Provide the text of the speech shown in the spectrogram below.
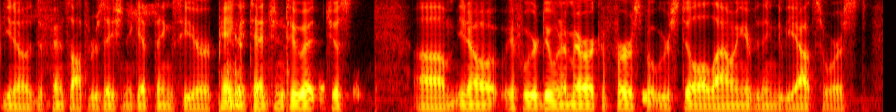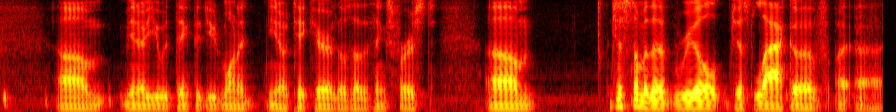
you know, defense authorization to get things here, paying attention to it. Just um, you know, if we were doing America first, but we were still allowing everything to be outsourced, um, you know, you would think that you'd want to you know take care of those other things first. Um, just some of the real just lack of uh, uh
